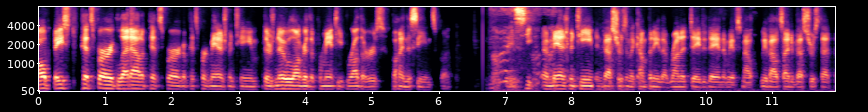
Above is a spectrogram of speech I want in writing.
all based Pittsburgh, led out of Pittsburgh, a Pittsburgh management team. There's no longer the Primanti brothers behind the scenes, but Nice. a management team, investors in the company that run it day to day. And then we have some out, we have outside investors that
